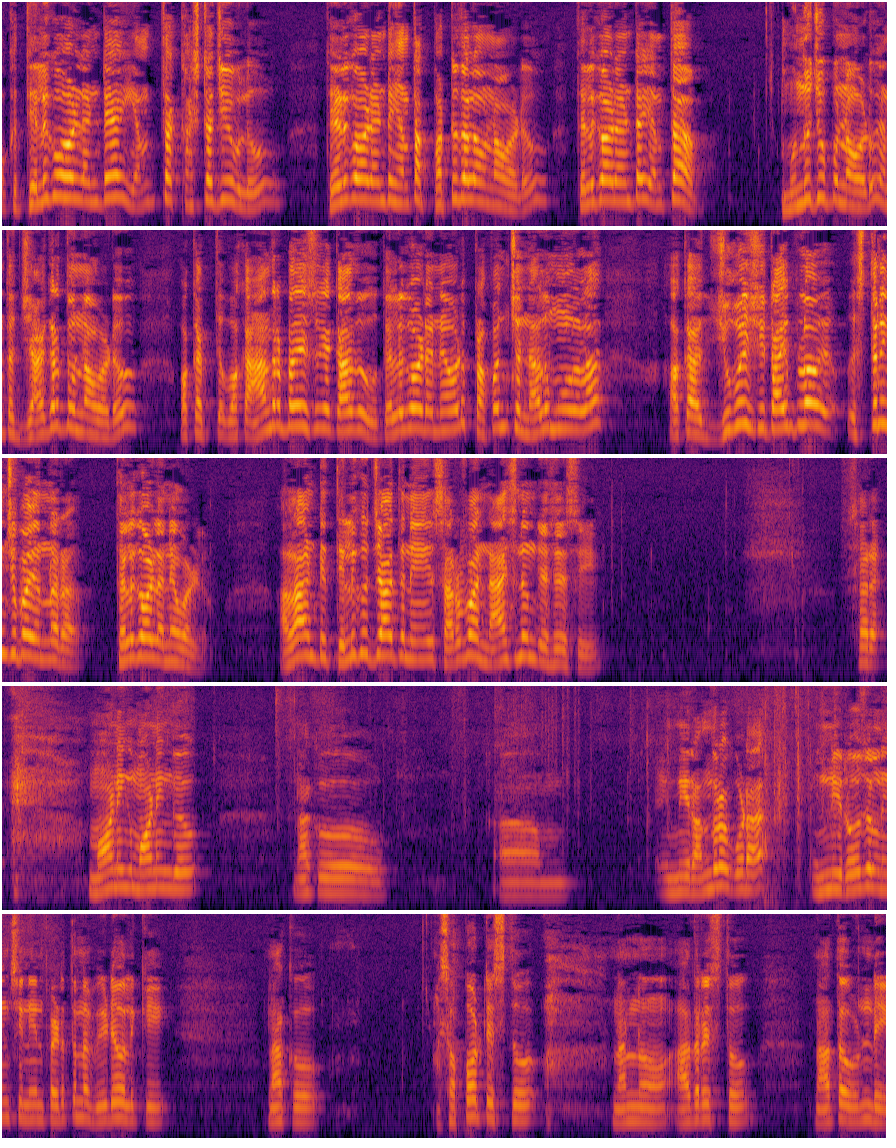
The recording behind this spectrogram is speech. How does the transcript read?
ఒక తెలుగు వాళ్ళు అంటే ఎంత కష్టజీవులు తెలుగువాడు అంటే ఎంత పట్టుదల ఉన్నవాడు తెలుగువాడు అంటే ఎంత ముందు చూపు ఉన్నవాడు ఎంత జాగ్రత్త ఉన్నవాడు ఒక ఒక ఆంధ్రప్రదేశ్కే కాదు తెలుగువాడు అనేవాడు ప్రపంచ నలుమూలల ఒక జూయిష్ టైప్లో విస్తరించిపోయి ఉన్నారు తెలుగువాళ్ళు అనేవాళ్ళు. అలాంటి తెలుగు జాతిని సర్వనాశనం చేసేసి సరే మార్నింగ్ మార్నింగ్ నాకు మీరందరూ కూడా ఇన్ని రోజుల నుంచి నేను పెడుతున్న వీడియోలకి నాకు సపోర్ట్ ఇస్తూ నన్ను ఆదరిస్తూ నాతో ఉండి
